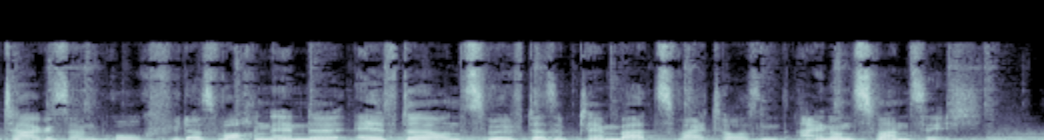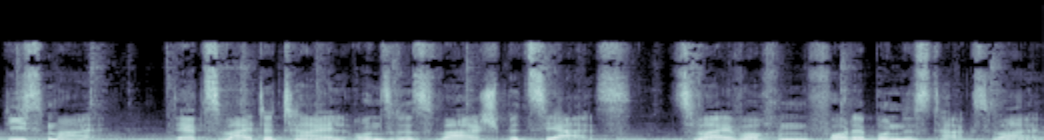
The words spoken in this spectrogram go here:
Tagesanbruch für das Wochenende 11. und 12. September 2021. Diesmal der zweite Teil unseres Wahlspezials. Zwei Wochen vor der Bundestagswahl.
